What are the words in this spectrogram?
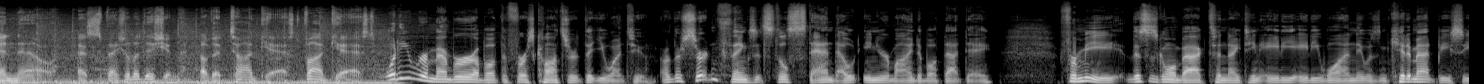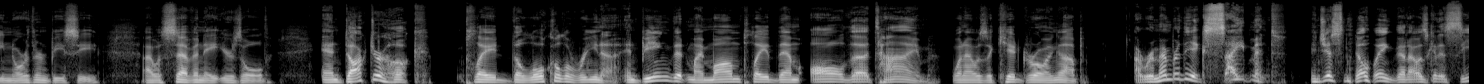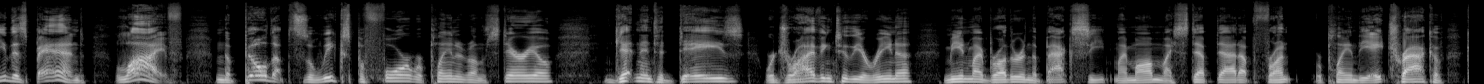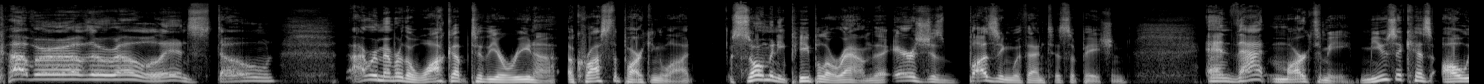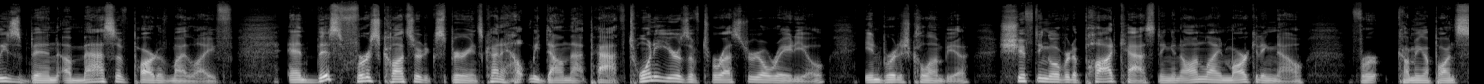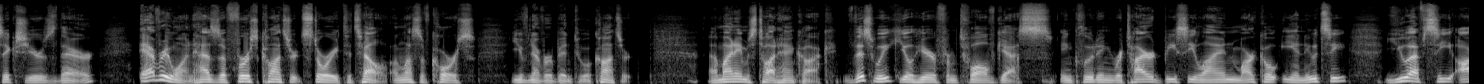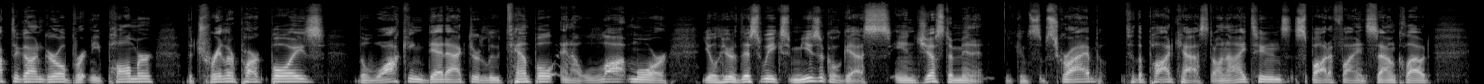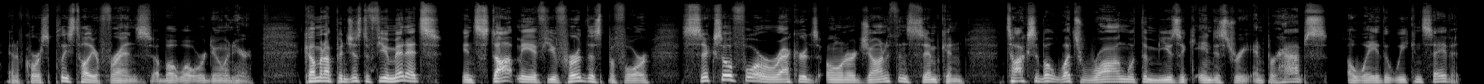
And now, a special edition of the Toddcast podcast. What do you remember about the first concert that you went to? Are there certain things that still stand out in your mind about that day? For me, this is going back to 1980, 81. It was in Kitimat, BC, northern BC. I was seven, eight years old. And Dr. Hook played the local arena. And being that my mom played them all the time when I was a kid growing up, I remember the excitement and just knowing that I was going to see this band live and the build-ups the weeks before we're playing it on the stereo, getting into days, we're driving to the arena, me and my brother in the back seat, my mom, my stepdad up front. We're playing the eight track of Cover of the Rolling Stone. I remember the walk up to the arena across the parking lot. So many people around. The air's just buzzing with anticipation. And that marked me. Music has always been a massive part of my life. And this first concert experience kind of helped me down that path. 20 years of terrestrial radio in British Columbia, shifting over to podcasting and online marketing now for coming up on six years there. Everyone has a first concert story to tell, unless, of course, you've never been to a concert. Uh, my name is Todd Hancock. This week, you'll hear from 12 guests, including retired BC Lion Marco Iannuzzi, UFC Octagon girl Brittany Palmer, the Trailer Park Boys, the Walking Dead actor Lew Temple, and a lot more. You'll hear this week's musical guests in just a minute. You can subscribe to the podcast on iTunes, Spotify, and SoundCloud. And of course, please tell your friends about what we're doing here. Coming up in just a few minutes, and stop me if you've heard this before. 604 Records owner Jonathan Simkin talks about what's wrong with the music industry and perhaps a way that we can save it.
